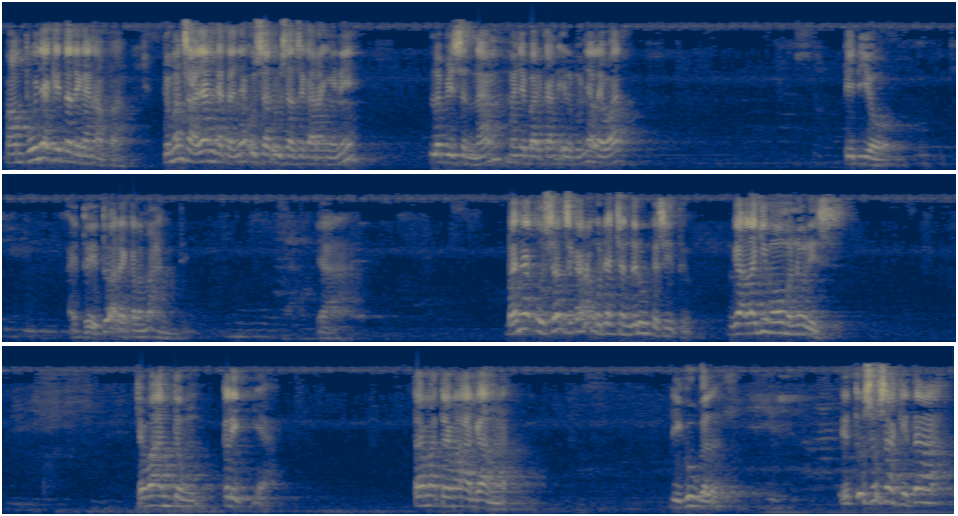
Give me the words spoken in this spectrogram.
Mampunya kita dengan apa? Cuman sayang katanya ustaz-ustaz sekarang ini lebih senang menyebarkan ilmunya lewat video. Itu itu ada kelemahan. Ya. Banyak ustaz sekarang udah cenderung ke situ. Nggak lagi mau menulis. Coba antum klik ya. Tema-tema agama di Google. Itu susah kita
